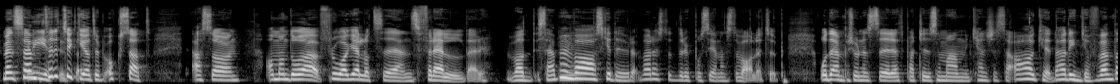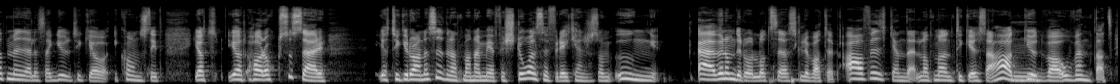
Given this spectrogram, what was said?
Men samtidigt tycker jag typ också att, alltså om man då frågar låt säga ens förälder, vad, så här, Mm. men vad ska du, vad röstade du på senaste valet typ? Och den personen säger ett parti som man kanske säger, ah, okej det hade inte jag förväntat mig eller så här, gud tycker jag är konstigt. Jag, jag har också så här, jag tycker å andra sidan att man har mer förståelse för det kanske som ung Även om det då låt säga skulle vara typ avvikande eller något man tycker såhär, ah Mm. gud vad oväntat.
